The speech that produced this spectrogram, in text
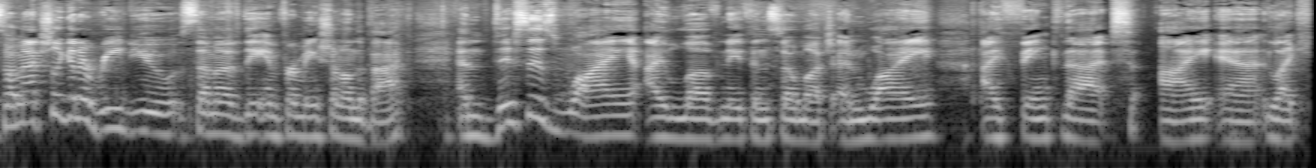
So I'm actually going to read you some of the information on the back, and this is why I love Neighthan so much, and why I think that I am like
